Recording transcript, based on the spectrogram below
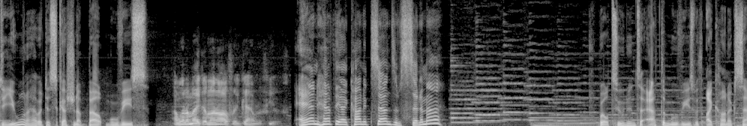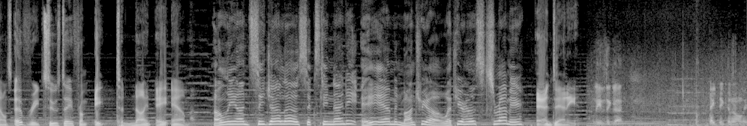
Do you want to have a discussion about movies? I'm gonna make him an offer he can't refuse. And have the iconic sounds of cinema? Well, tune in to At the Movies with iconic sounds every Tuesday from 8 to 9 a.m. Only on CJLO 1690 AM in Montreal with your hosts Remy. And Danny. Leave the gun. Take the only.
